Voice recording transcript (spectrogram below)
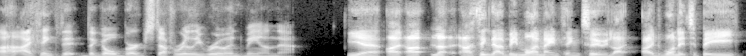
uh, I think that the Goldberg stuff really ruined me on that. yeah. I I, I think that would be my main thing too. Like, I'd want it to be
